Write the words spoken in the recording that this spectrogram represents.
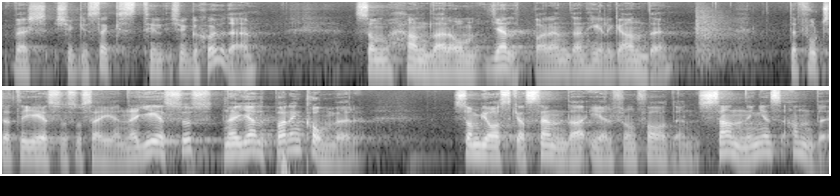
vers 26 till 27 där som handlar om hjälparen, den heliga Ande. Det fortsätter Jesus och säger, när Jesus, när hjälparen kommer, som jag ska sända er från Fadern, sanningens ande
